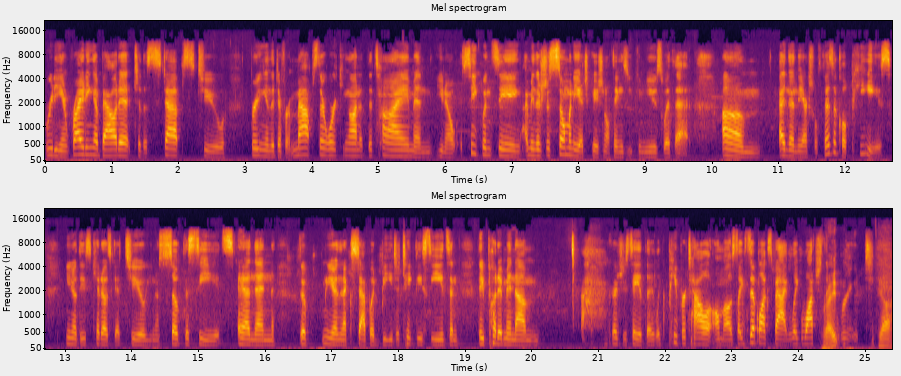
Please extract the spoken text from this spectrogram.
reading and writing about it, to the steps, to bringing in the different maps they're working on at the time, and you know, sequencing. I mean, there's just so many educational things you can use with it. Um, and then the actual physical piece, you know, these kiddos get to you know soak the seeds, and then the you know the next step would be to take these seeds and they put them in um could you say the like paper towel almost like Ziploc bag, like watch the Right. root. Yeah.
